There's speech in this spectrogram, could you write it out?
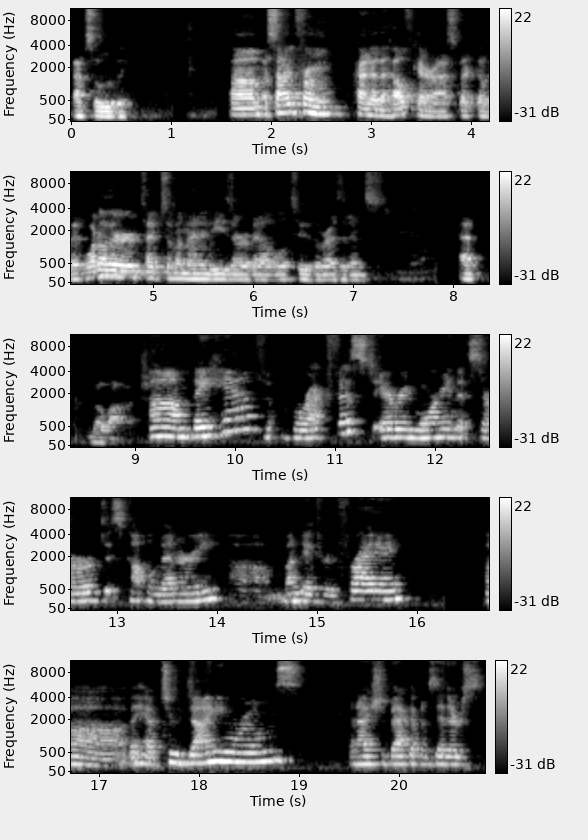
absolutely. Um, aside from kind of the healthcare aspect of it, what other types of amenities are available to the residents at the lodge? Um, they have breakfast every morning that's served. It's complimentary, um, Monday through Friday. Uh, they have two dining rooms, and I should back up and say there's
